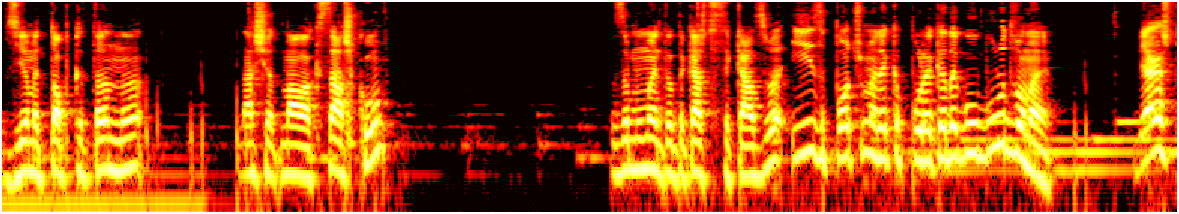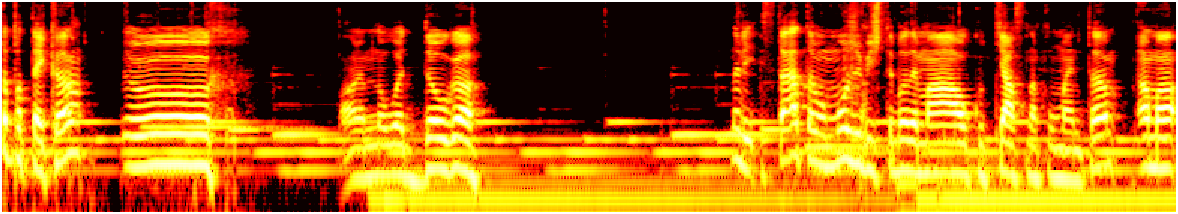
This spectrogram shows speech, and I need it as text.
Взимаме топката на нашият малък Сашко. За момента така ще се казва. И започваме лека по лека да го оборудваме. Бягащата пътека. Ох. много е дълга. Нали, стаята му може би ще бъде малко тясна в момента, ама...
